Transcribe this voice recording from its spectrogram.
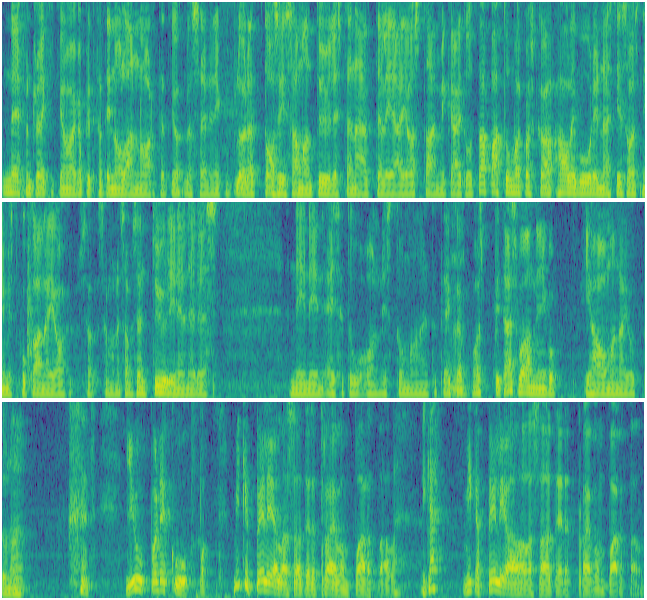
Nathan Drakekin on aika pitkälti Nolan North, että jos ei ne niinku löydä tosi saman tyylistä näyttelijää jostain, mikä ei tule tapahtumaan, koska Hollywoodin näistä isoista nimistä kukaan ei ole se, semmoinen sen tyylinen edes, niin, niin ei se tule onnistumaan. Että teikö, mm. pitäisi vaan niinku ihan omana juttuna. Mm. Juuppo de Kuuppo. Mikä peliala saa teidät raivon partaalle? Mikä? Mikä pelialalla saa teidät raivon partaalle?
